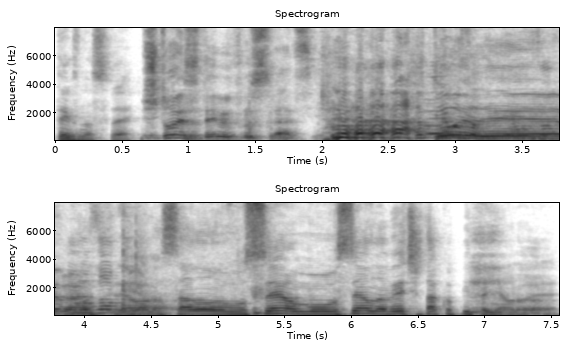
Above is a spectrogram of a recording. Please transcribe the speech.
tek zna sve. Što je za tebe frustracija? To je, filozofija. ono, sad ono, u 7, u 7 na večer takva pitanja, ono je.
